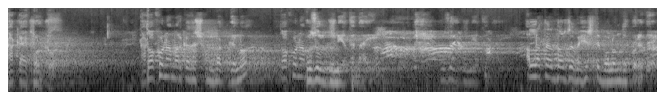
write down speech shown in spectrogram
ঢাকায় ফটো তখন আমার কাছে সংবাদ গেল, তখন হুজুর দুনিয়াতে নাই। হুজুর দুনিয়াতে আল্লাহ তার দরজা বেহেস্তে বলন্দ করে দেয়।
